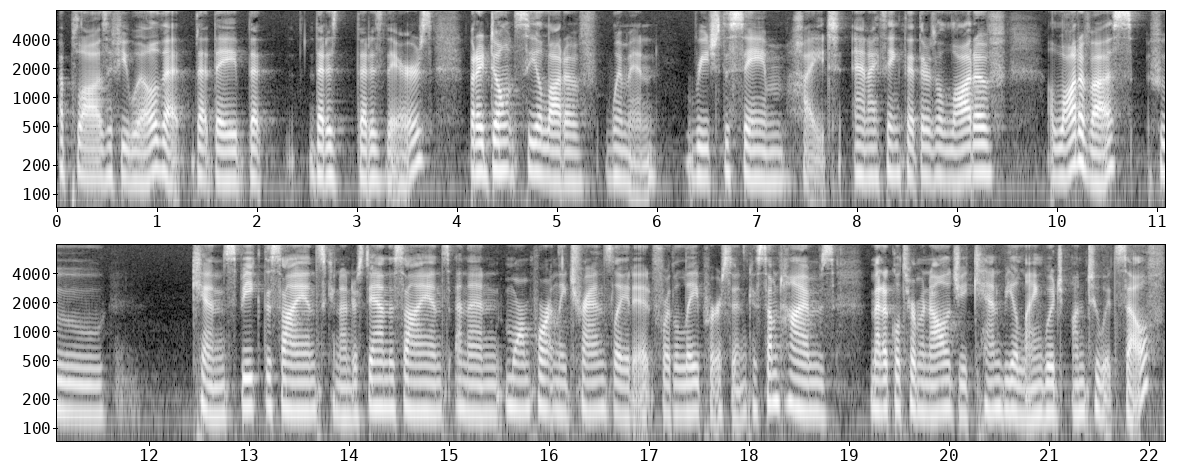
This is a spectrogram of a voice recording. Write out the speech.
applause, if you will, that that they that that is that is theirs. But I don't see a lot of women reach the same height, and I think that there's a lot of a lot of us who can speak the science, can understand the science, and then more importantly, translate it for the layperson. Because sometimes medical terminology can be a language unto itself.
